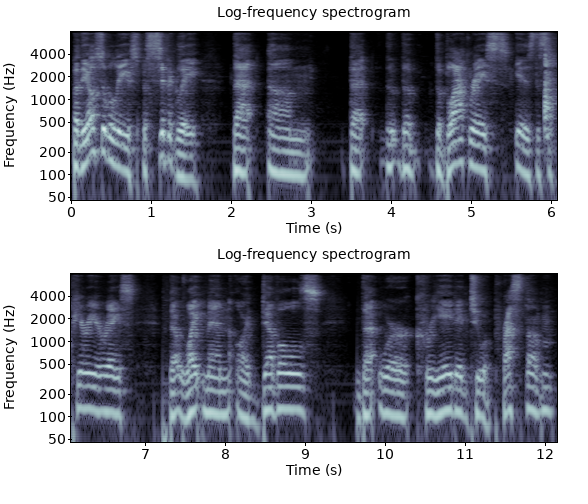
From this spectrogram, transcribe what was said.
But they also believe specifically that um, that the, the the black race is the superior race, that white men are devils that were created to oppress them.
